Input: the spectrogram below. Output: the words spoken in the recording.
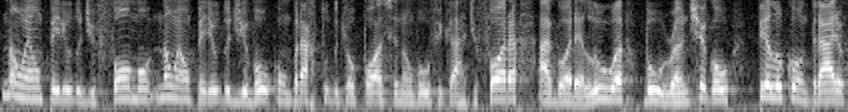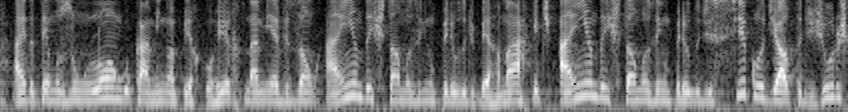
não é um período de FOMO, não é um período de vou comprar tudo que eu posso e não vou ficar de fora, agora é lua, bull run chegou, pelo contrário, ainda temos um longo caminho a percorrer. Na minha visão, ainda estamos em um período de bear market, ainda estamos em um período de ciclo de alta de juros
